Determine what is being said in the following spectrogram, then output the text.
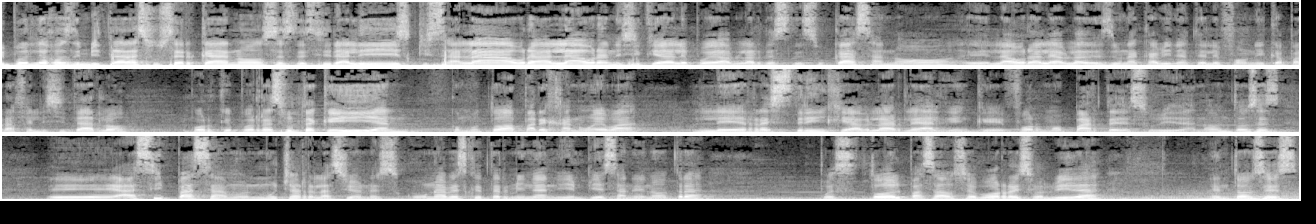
y pues lejos de invitar a sus cercanos, es decir, a Liz, quizá a Laura, Laura ni siquiera le puede hablar desde su casa, ¿no? Eh, Laura le habla desde una cabina telefónica para felicitarlo, porque pues resulta que Ian, como toda pareja nueva, le restringe hablarle a alguien que formó parte de su vida, ¿no? Entonces, eh, así pasa en muchas relaciones. Una vez que terminan y empiezan en otra, pues todo el pasado se borra y se olvida. Entonces,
